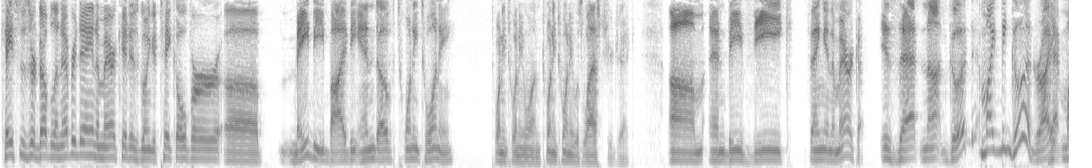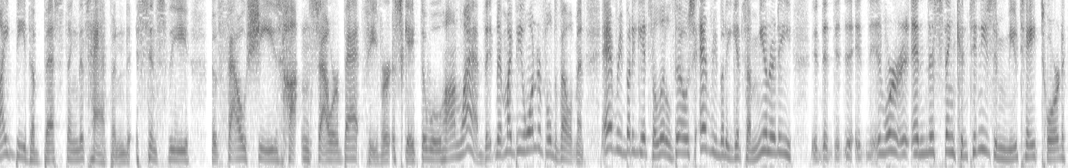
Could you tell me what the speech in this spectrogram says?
Cases are doubling every day in America. It is going to take over, uh, maybe by the end of 2020, 2021. 2020 was last year, Jack. Um, and be the thing in America. Is that not good? It might be good, right? That might be the best thing that's happened since the Fauci's hot and sour bat fever escaped the Wuhan lab. It might be a wonderful development. Everybody gets a little dose. Everybody gets immunity. And this thing continues to mutate toward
